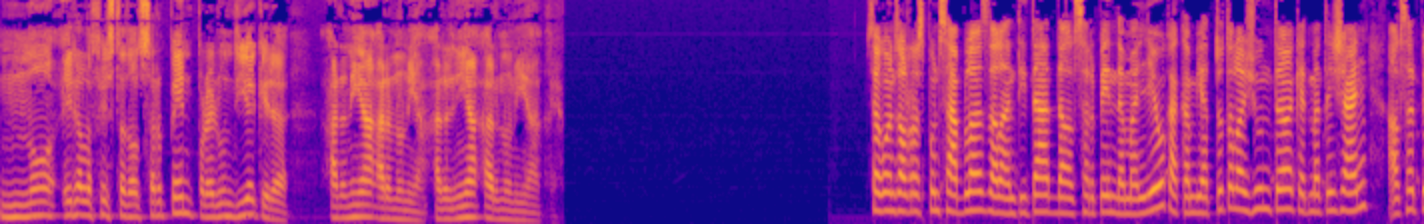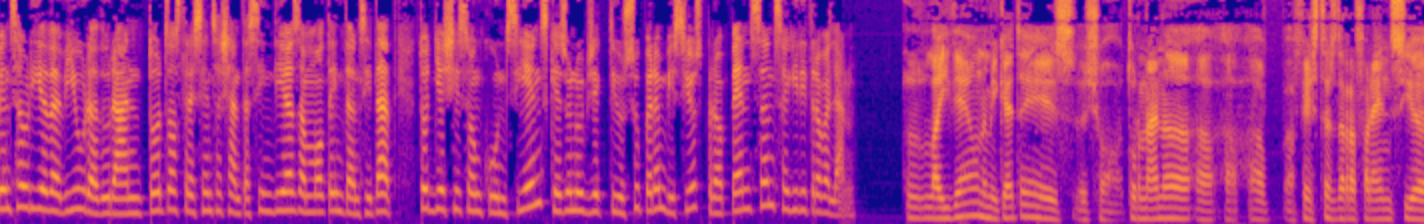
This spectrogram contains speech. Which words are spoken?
no era la festa del serpent, però era un dia que era ara n'hi ha, ara no n'hi ha, ara n'hi ha, ara no n'hi ha. Segons els responsables de l'entitat del Serpent de Manlleu, que ha canviat tota la Junta aquest mateix any, el Serpent s'hauria de viure durant tots els 365 dies amb molta intensitat. Tot i així són conscients que és un objectiu superambiciós, però pensen seguir-hi treballant. La idea una miqueta és això, tornant a, a, a, a festes de referència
